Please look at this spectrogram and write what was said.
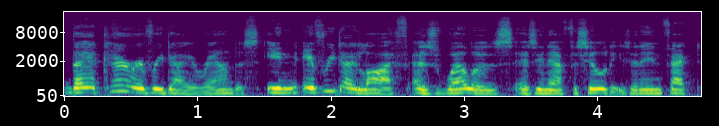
they occur every day around us in everyday life as well as as in our facilities, and in fact.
